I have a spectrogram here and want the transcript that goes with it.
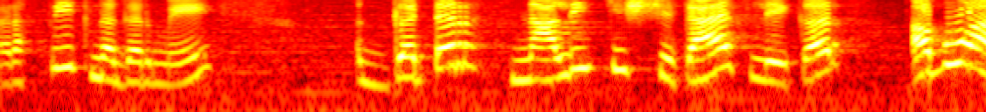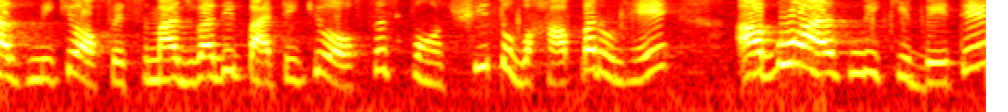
रफीक नगर में गटर नाली की शिकायत लेकर अबू आजमी के ऑफ़िस, समाजवादी पार्टी के ऑफ़िस पहुँची तो वहाँ पर उन्हें अबू आजमी के बेटे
